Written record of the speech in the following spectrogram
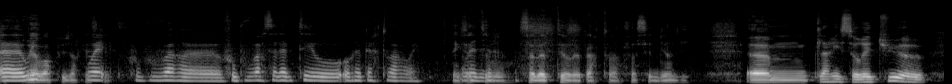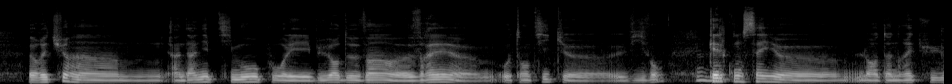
Euh, oui. avoir plusieurs casquettes. Il faut pouvoir, euh, faut pouvoir s'adapter au, répertoire, ouais. Exactement, s'adapter au répertoire, ça c'est bien dit. Euh, Clarisse, aurais-tu aurais un, un, dernier petit mot pour les buveurs de vin vrais, authentiques, vivants? Mhm. Quel conseil leur donnerais-tu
